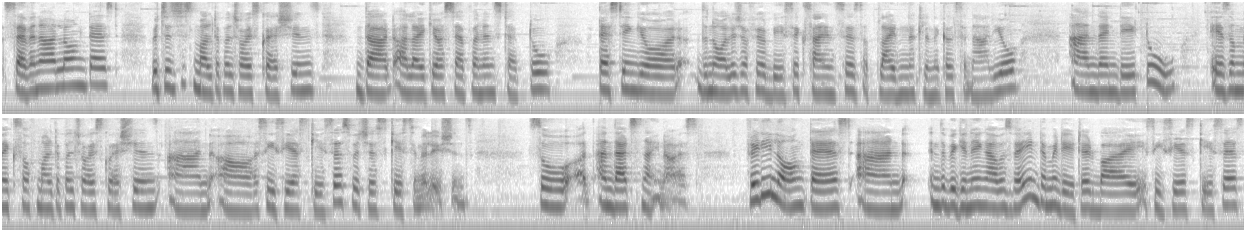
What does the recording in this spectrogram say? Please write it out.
seven hour long test, which is just multiple choice questions that are like your step one and step two, testing your the knowledge of your basic sciences applied in a clinical scenario. And then day two is a mix of multiple choice questions and uh, CCS cases, which is case simulations. So, uh, and that's nine hours. Pretty long test, and in the beginning, I was very intimidated by CCS cases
